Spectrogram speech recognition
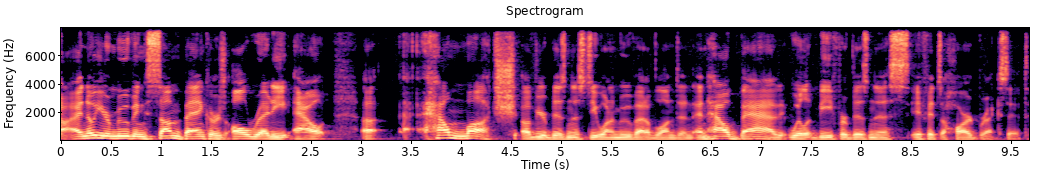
I know you're moving some bankers already out. Uh, how much of your business do you want to move out of London? And how bad will it be for business if it's a hard Brexit?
